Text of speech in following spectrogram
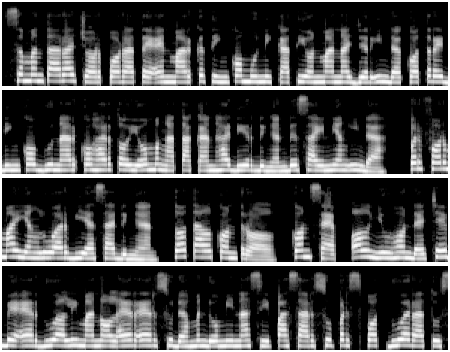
Sementara TN Marketing Communication Manager Indako Trading Co Gunarko Hartoyo mengatakan hadir dengan desain yang indah, performa yang luar biasa dengan total control, konsep all new Honda CBR 250RR sudah mendominasi pasar super sport 250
